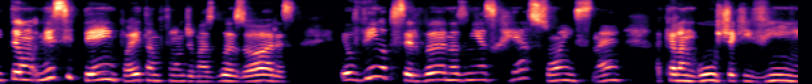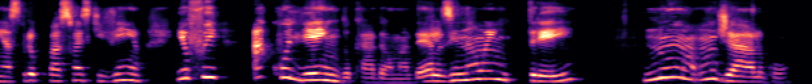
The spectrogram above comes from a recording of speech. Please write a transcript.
Então, nesse tempo, aí estamos falando de umas duas horas, eu vim observando as minhas reações, né? Aquela angústia que vinha, as preocupações que vinham, e eu fui acolhendo cada uma delas e não entrei num um diálogo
